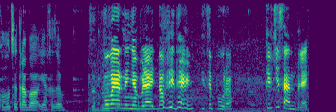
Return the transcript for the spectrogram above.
Кому це треба, я хазив. Це дуже Повернення, блядь, добрий день. І це пура. 50 цент, блядь.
